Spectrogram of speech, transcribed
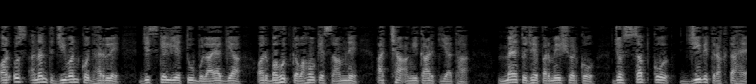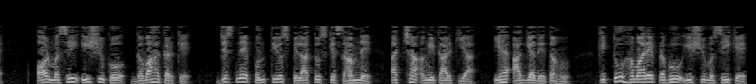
और उस अनंत जीवन को धर ले, जिसके लिए तू बुलाया गया और बहुत गवाहों के सामने अच्छा अंगीकार किया था। मैं तुझे परमेश्वर को, जो सबको जीवित रखता है, और मसीह ईशु को गवाह करके, जिसने पुंतियुस पिलातुस के सामने अच्छा अंगीकार किया, यह आज्ञा देता हूँ कि तू हमारे प्रभु यीशु मसीह के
